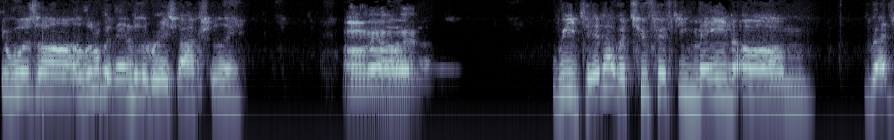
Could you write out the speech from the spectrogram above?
it was uh, a little bit into the race actually. Oh yeah, Uh, yeah. We did have a 250 main um red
